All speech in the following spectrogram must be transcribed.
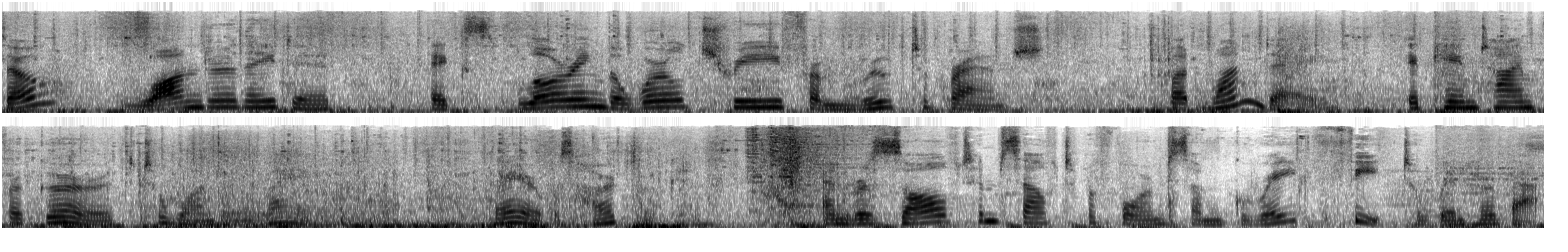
So, wander they did, exploring the world tree from root to branch. But one day, it came time for Girth to wander away. Freyr was heartbroken, and resolved himself to perform some great feat to win her back.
